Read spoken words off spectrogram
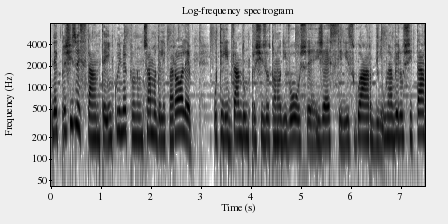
Nel preciso istante in cui noi pronunciamo delle parole utilizzando un preciso tono di voce, i gesti, gli sguardi, una velocità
